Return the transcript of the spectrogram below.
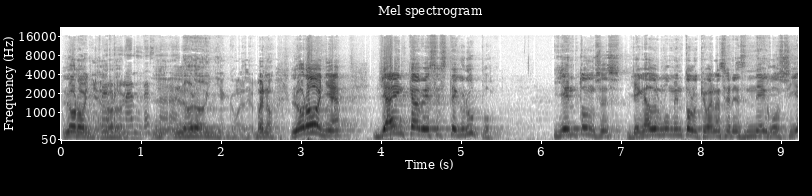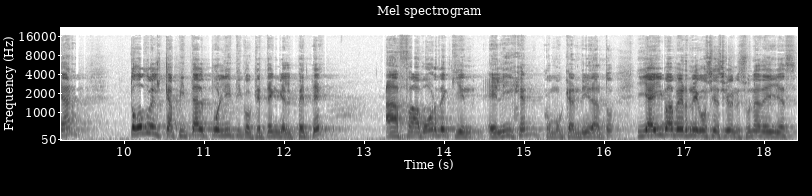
Loroña, Loroña, Loroña, como Bueno, Loroña ya encabeza este grupo. Y entonces, llegado el momento, lo que van a hacer es negociar todo el capital político que tenga el PT a favor de quien elijan como candidato. Y ahí va a haber negociaciones. Una de ellas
